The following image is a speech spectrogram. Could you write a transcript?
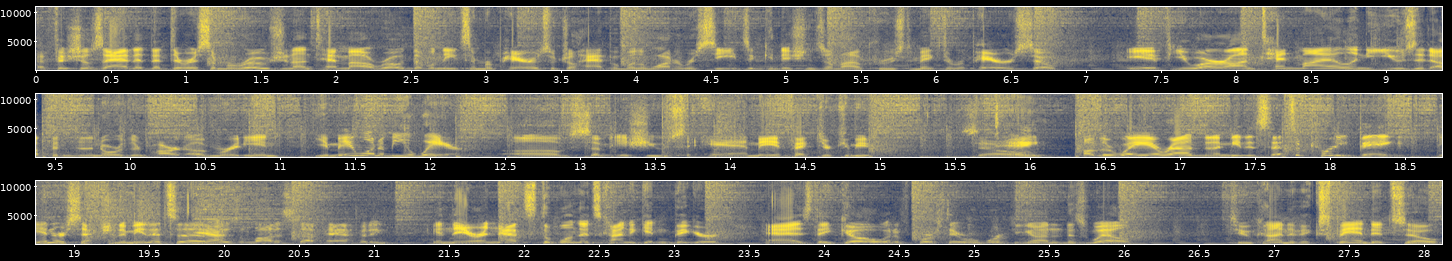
Officials added that there is some erosion on 10 Mile Road that will need some repairs, which will happen when the water recedes and conditions allow crews to make the repairs. So, if you are on 10 Mile and you use it up into the northern part of Meridian, you may want to be aware of some issues and may affect your commute. So, Dang. Other way around it. I mean, it's that's a pretty big intersection. I mean, that's a Yeah. there's a lot of stuff happening in there, and that's the one that's kind of getting bigger as they go. And of course, they were working on it as well to kind of expand it. So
